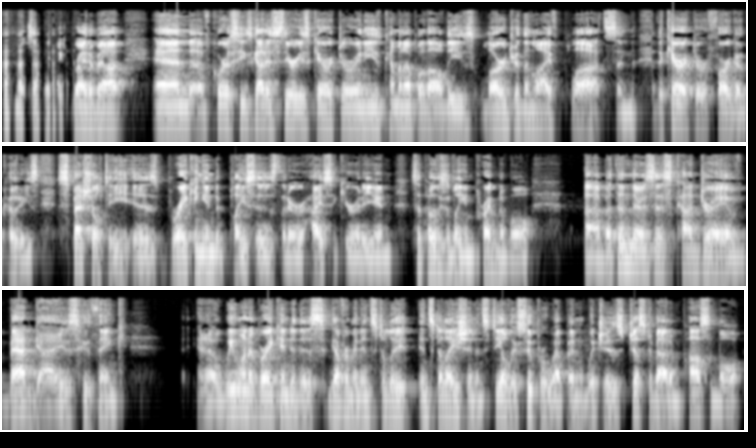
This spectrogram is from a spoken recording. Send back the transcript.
but that's something I could write about. And of course, he's got his series character, and he's coming up with all these larger than life plots. And the character, Fargo Cody's specialty is breaking into places that are high security and supposedly impregnable. Uh, but then there's this cadre of bad guys who think, you know, we want to break into this government installa- installation and steal their super weapon, which is just about impossible.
